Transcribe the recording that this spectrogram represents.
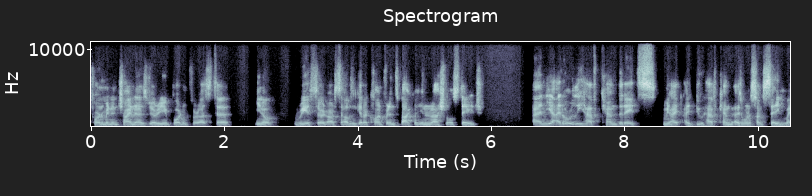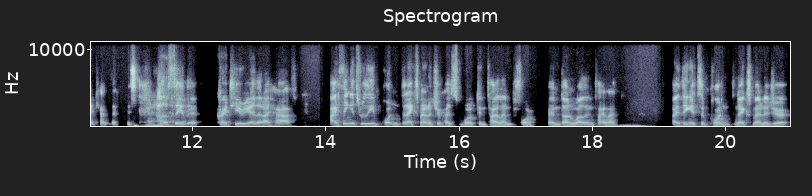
tournament in China is very important for us to, you know, reassert ourselves and get our confidence back on the international stage. And yeah, I don't really have candidates. I mean, I, I do have candidates. I don't want to start saying my candidates. I'll say the criteria that I have. I think it's really important the next manager has worked in Thailand before and done well in Thailand. I think it's important the next manager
